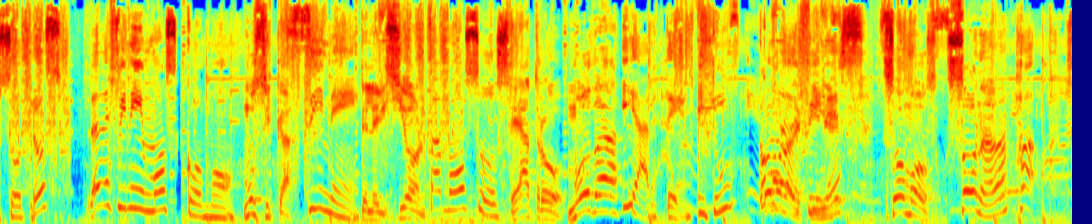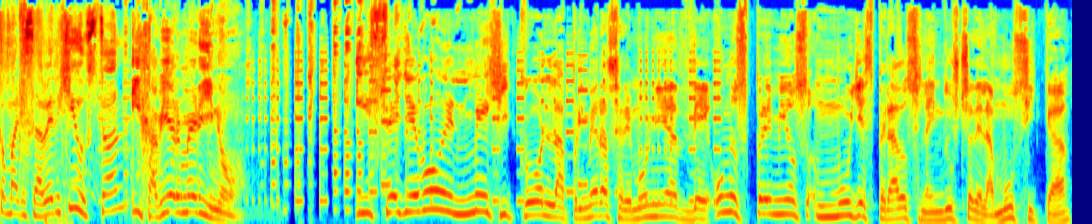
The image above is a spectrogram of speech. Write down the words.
Nosotros la definimos como Música, cine, televisión, famosos teatro, moda. y arte. ¿Y tú? ¿Cómo la defines? Somos Zona Pop, con Marisabel Houston. y Javier Merino. Y se llevó en México la primera ceremonia de unos premios muy esperados en la industria de la música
